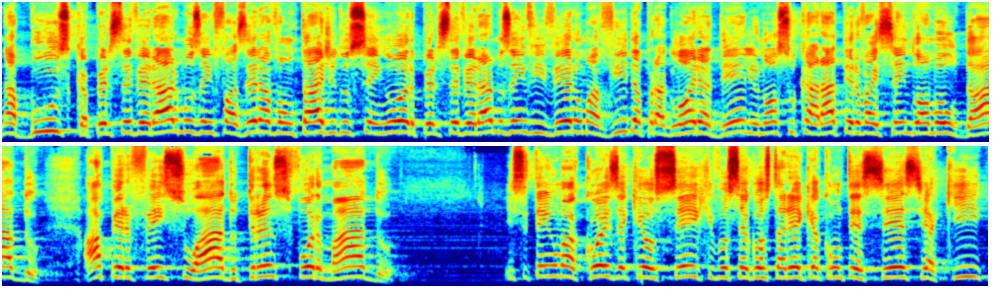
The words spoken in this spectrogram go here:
na busca, perseverarmos em fazer a vontade do Senhor, perseverarmos em viver uma vida para a glória dele, o nosso caráter vai sendo amoldado, aperfeiçoado, transformado. E se tem uma coisa que eu sei que você gostaria que acontecesse aqui,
